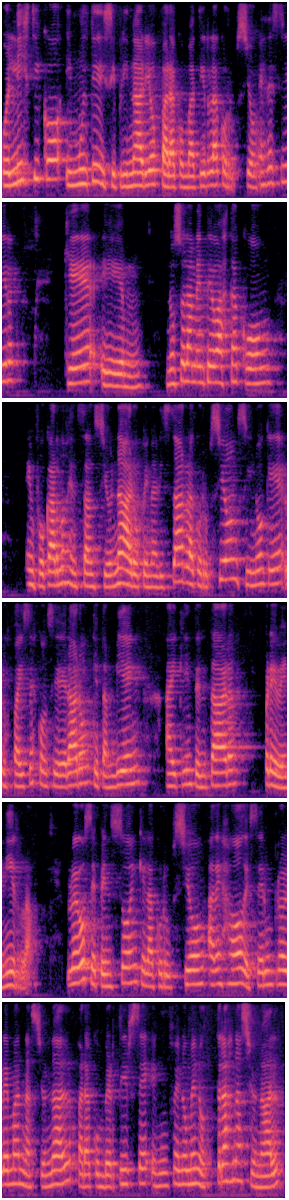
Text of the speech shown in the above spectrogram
holístico y multidisciplinario para combatir la corrupción. Es decir, que eh, no solamente basta con enfocarnos en sancionar o penalizar la corrupción, sino que los países consideraron que también hay que intentar prevenirla. Luego se pensó en que la corrupción ha dejado de ser un problema nacional para convertirse en un fenómeno transnacional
